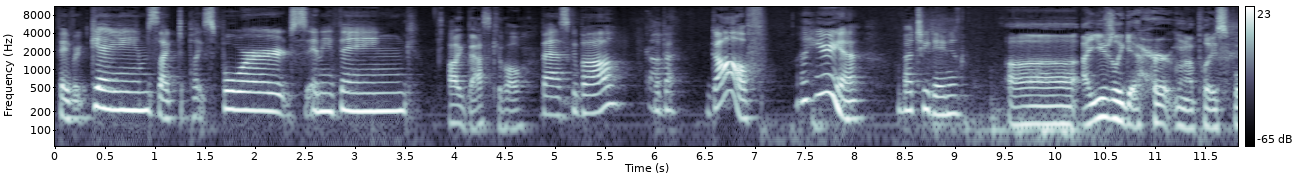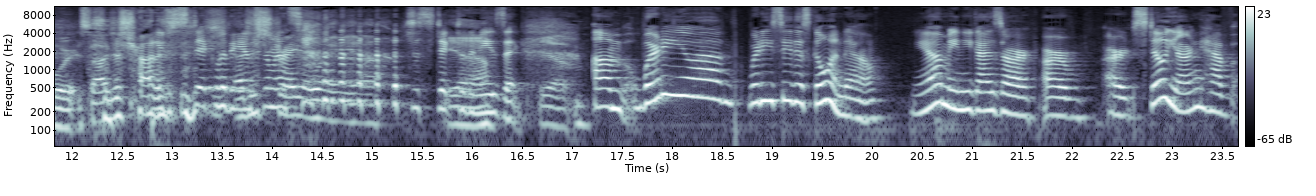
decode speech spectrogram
favorite games, like to play sports, anything, I like basketball. basketball, golf. Golf. I hear you. What about you, Daniel? Uh, I usually get hurt when I play sports, so I just try to stick with the I instruments? Stray away, yeah, Just stick to the music. yeah. Um, where do you uh, where do you see this going now? Yeah, I mean, you guys are are are still young, have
